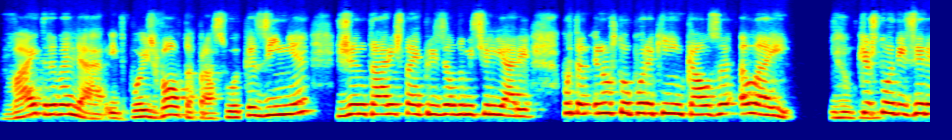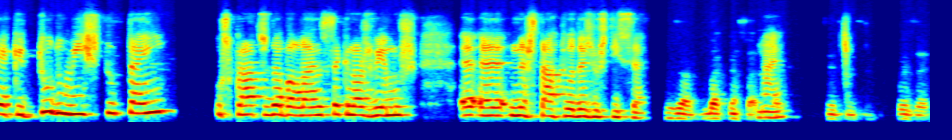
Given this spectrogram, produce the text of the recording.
vai trabalhar e depois volta para a sua casinha, jantar e está em prisão domiciliária. Portanto, eu não estou a pôr aqui em causa a lei. Uhum. O que eu estou a dizer é que tudo isto tem os pratos da balança que nós vemos uh, uh, na estátua da justiça. Exato, dá que pensar. Não é? Sim, sim, sim. Pois é.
